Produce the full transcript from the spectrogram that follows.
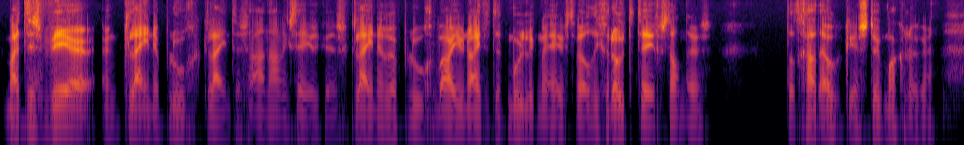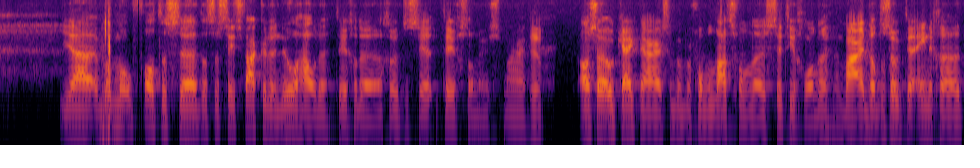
Maar het is weer een kleine ploeg, klein tussen aanhalingstekens, een kleinere ploeg waar United het moeilijk mee heeft. Terwijl die grote tegenstanders, dat gaat elke keer een stuk makkelijker. Ja, wat me opvalt is eh, dat ze steeds vaker de nul houden tegen de grote tegenstanders. Maar als je ook kijkt naar, ze hebben bijvoorbeeld laatst van eh, City gewonnen. Maar dat is ook de enige,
